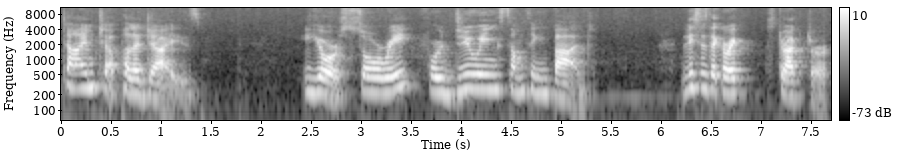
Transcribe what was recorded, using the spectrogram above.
time to apologize. You're sorry for doing something bad. This is the correct structure.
